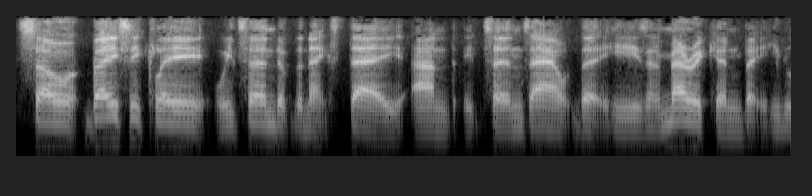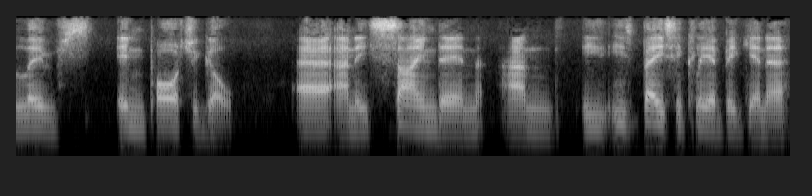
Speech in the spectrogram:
so basically, we turned up the next day, and it turns out that he's an American, but he lives in Portugal. uh, and he signed in, and he, he's basically a beginner.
